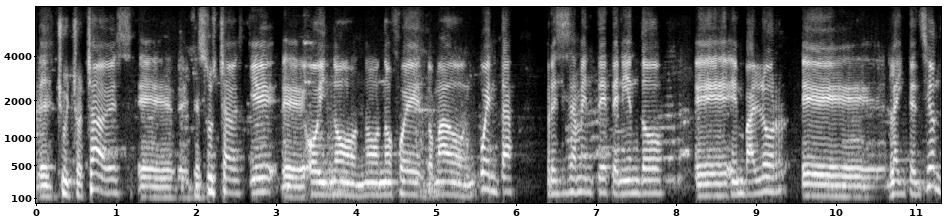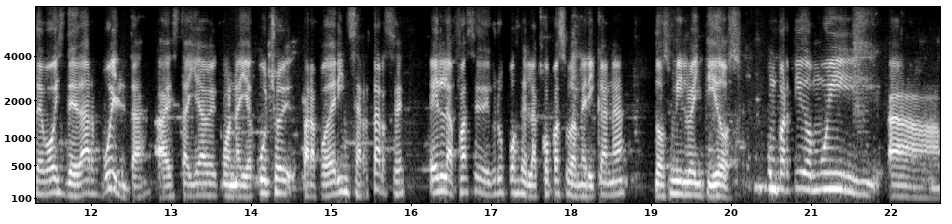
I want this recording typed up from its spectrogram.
del Chucho Chávez, de Jesús Chávez, que hoy no, no, no fue tomado en cuenta, precisamente teniendo en valor la intención de Boys de dar vuelta a esta llave con Ayacucho para poder insertarse en la fase de grupos de la Copa Sudamericana 2022. Un partido muy ah,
